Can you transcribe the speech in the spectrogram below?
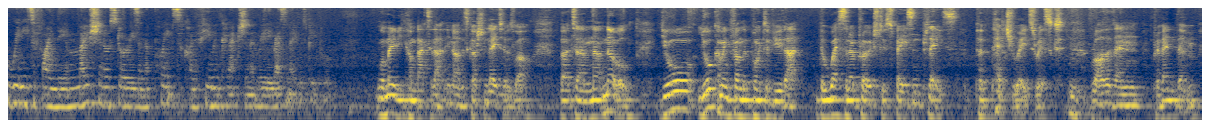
we need to find the emotional stories and the points of kind of human connection that really resonate with people. We'll maybe come back to that in our discussion later as well. But um, now, Noel, you're, you're coming from the point of view that the Western approach to space and place perpetuates risks mm. rather than prevent them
